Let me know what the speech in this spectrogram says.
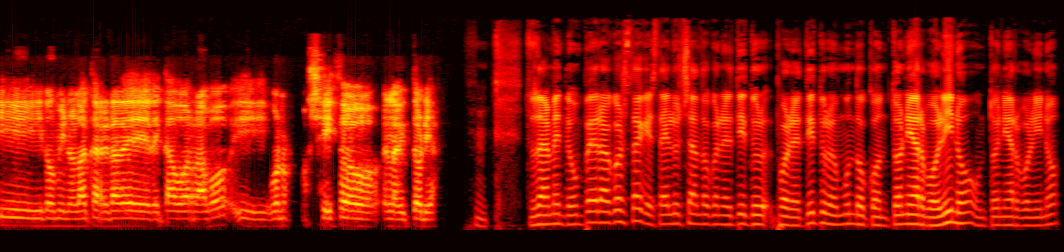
y dominó la carrera de, de cabo a rabo y bueno, pues se hizo en la victoria. Totalmente, un Pedro Acosta que está ahí luchando con el título, por el título del mundo con Tony Arbolino, un Tony Arbolino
